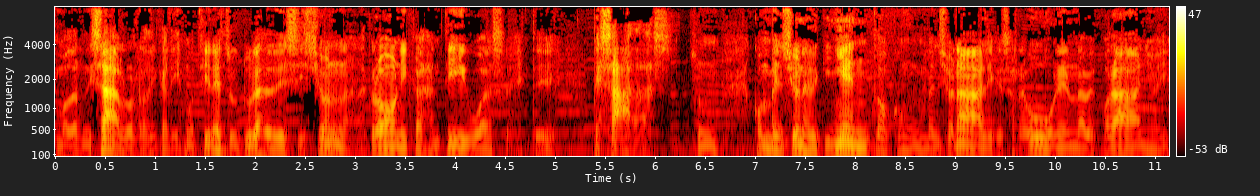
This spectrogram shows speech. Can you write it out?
modernizarlo el radicalismo. Tiene estructuras de decisión anacrónicas, antiguas, este, pesadas. Son convenciones de 500 convencionales que se reúnen una vez por año y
